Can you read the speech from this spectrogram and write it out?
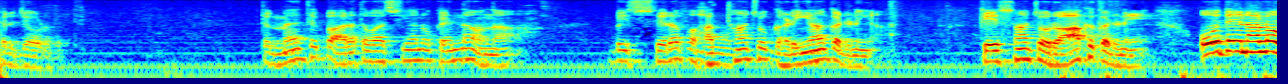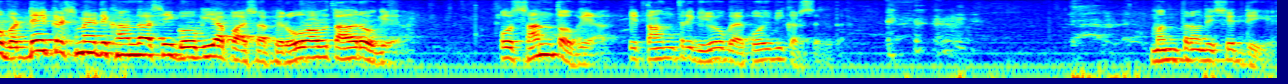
ਫਿਰ ਜੋੜ ਦਿੱਤੀ। ਤੇ ਮੈਂ ਤੇ ਭਾਰਤ ਵਾਸੀਆਂ ਨੂੰ ਕਹਿੰਦਾ ਹੁੰਦਾ ਵੀ ਸਿਰਫ ਹੱਥਾਂ 'ਚੋਂ ਘੜੀਆਂ ਕੱਢਣੀਆਂ ਕੇਸਾਂ 'ਚੋਂ ਰਾਖ ਕੱਢਣੀ। ਉਹਦੇ ਨਾਲੋਂ ਵੱਡੇ ਕ੍ਰਿਸ਼ਮੇ ਦਿਖਾਉਂਦਾ ਸੀ, ਗੋਗੀਆ ਪਾਸ਼ਾ, ਫਿਰ ਉਹ ਅਵਤਾਰ ਹੋ ਗਿਆ। ਉਹ ਸੰਤ ਹੋ ਗਿਆ। ਇਹ ਤਾਂਤਰਿਕ ਯੋਗ ਹੈ, ਕੋਈ ਵੀ ਕਰ ਸਕਦਾ ਮੰਤਰਾਂ ਦੀ ਸਿੱਧੀ ਹੈ।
